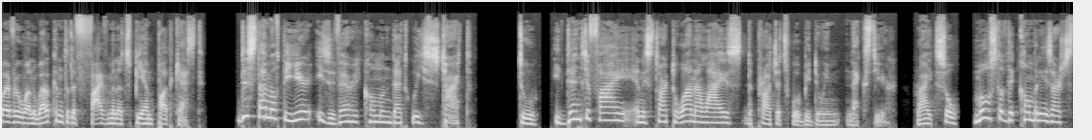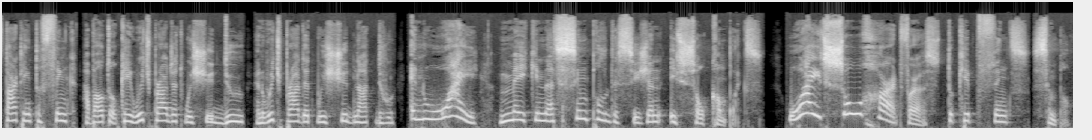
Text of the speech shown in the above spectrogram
everyone. Welcome to the 5 Minutes PM podcast. This time of the year is very common that we start to identify and start to analyze the projects we'll be doing next year, right? So most of the companies are starting to think about, okay, which project we should do and which project we should not do and why making a simple decision is so complex. Why it's so hard for us to keep things simple.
